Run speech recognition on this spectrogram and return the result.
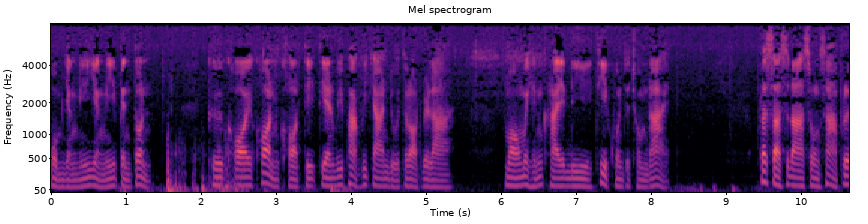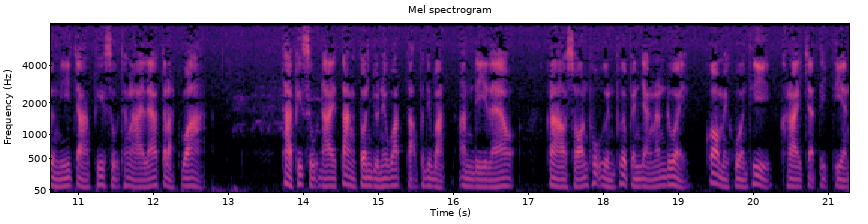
ห่มอย่างนี้อย่างนี้เป็นต้น คือคอยค่อนขอดติเตียนวิพากษ์วิจารณ์อยู่ตลอดเวลา มองไม่เห็นใครดีที่ควรจะชมได้ พระศาสดาทรงทราบเรื่องนี้จากภิกษุทั้งหลายแล้วตรัสว่า ถ้าภิกษุใดตั้งตนอยู่ในวัดตปฏิบัติอันดีแล้ว กล่าวสอนผู้อื่นเพื่อเป็นอย่างนั้นด้วย ก็ไม่ควรที่ใครจะติเตียน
